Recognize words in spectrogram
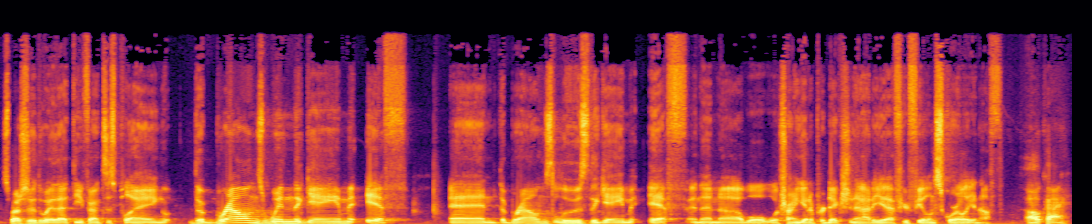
Especially the way that defense is playing. The Browns win the game if, and the Browns lose the game if, and then uh, we'll we'll try and get a prediction out of you if you're feeling squirrely enough. Okay.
